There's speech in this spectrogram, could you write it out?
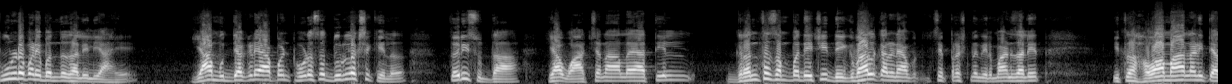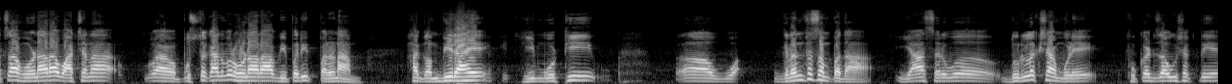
पूर्णपणे बंद झालेली आहे. या मुद्द्याकडे आपण थोडंसं दुर्लक्ष केलं तरीसुद्धा ह्या वाचनालयातील ग्रंथसंपदेची देखभाल करण्याचे प्रश्न निर्माण झालेत. इथं हवामान आणि त्याचा होणारा वाचना पुस्तकांवर होणारा विपरीत परिणाम हा गंभीर आहे. ही मोठी व- ग्रंथसंपदा या सर्व दुर्लक्षामुळे फुकट जाऊ शकते.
